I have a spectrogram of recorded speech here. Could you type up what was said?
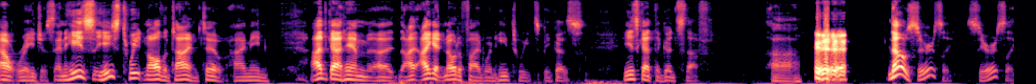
outrageous. And he's he's tweeting all the time too. I mean, I've got him. Uh, I, I get notified when he tweets because he's got the good stuff. Uh, no, seriously, seriously.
